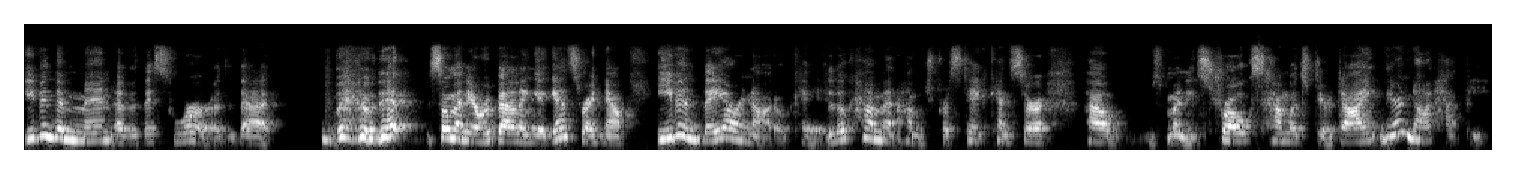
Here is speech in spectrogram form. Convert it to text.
Even the men of this world that that so many are rebelling against right now even they are not okay. Look how, much, how much prostate cancer how many strokes how much they're dying. They're not happy.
